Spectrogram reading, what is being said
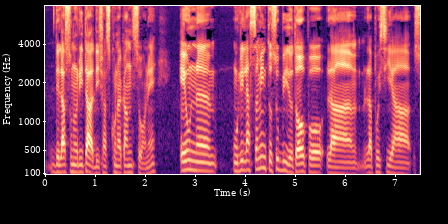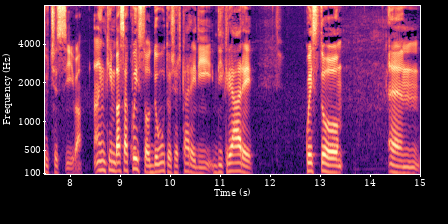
della sonorità di ciascuna canzone e un, un rilassamento subito dopo la, la poesia successiva anche in base a questo ho dovuto cercare di, di creare questo, ehm,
